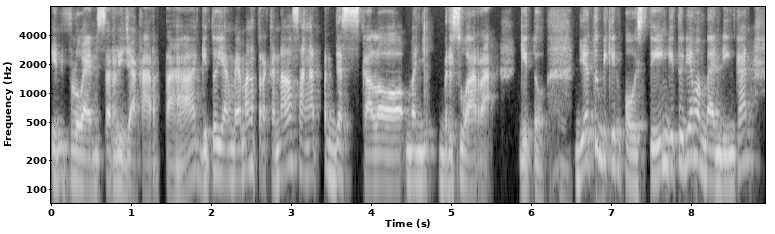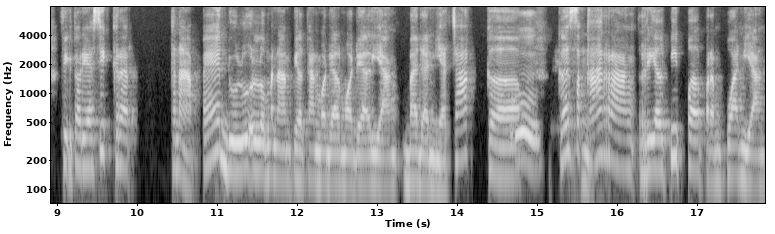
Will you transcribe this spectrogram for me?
influencer di Jakarta gitu yang memang terkenal sangat pedes kalau bersuara gitu. Dia tuh bikin posting gitu dia membandingkan Victoria's Secret. Kenapa dulu lo menampilkan model-model yang badannya cakep, Hmm. ke sekarang real people perempuan yang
